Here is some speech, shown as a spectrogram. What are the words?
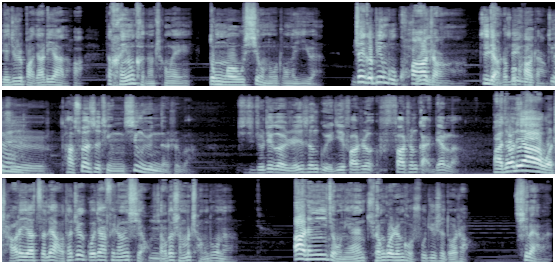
也就是保加利亚的话，他很有可能成为东欧性奴中的一员，这个并不夸张啊，一点都不夸张。就是他算是挺幸运的，是吧？就就这个人生轨迹发生发生改变了。保加利亚，我查了一下资料，它这个国家非常小，小到什么程度呢？二零一九年全国人口数据是多少？七百万。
